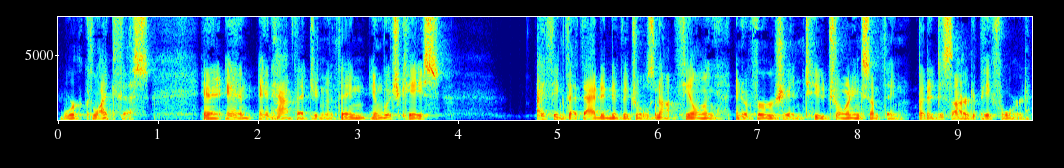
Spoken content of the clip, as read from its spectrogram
work like this and, and, and have that genuine thing, in which case, I think that that individual is not feeling an aversion to joining something, but a desire to pay forward.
